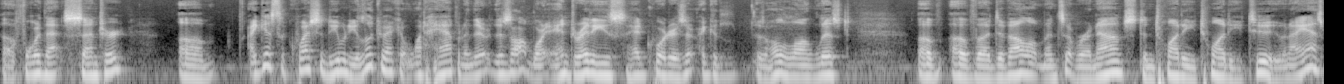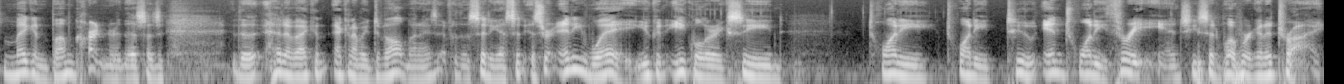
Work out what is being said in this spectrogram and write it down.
uh, for that center. Um, I guess the question to you, when you look back at what happened, and there, there's a lot more. Andretti's headquarters. I could. There's a whole long list of of uh, developments that were announced in 2022. And I asked Megan Baumgartner this as the head of econ- economic development for the city. I said, "Is there any way you can equal or exceed 2022 in 23?" And she said, "Well, we're going to try."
